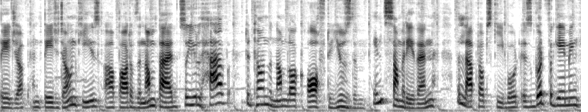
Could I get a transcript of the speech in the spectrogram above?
page up, and page down keys are part of the numpad, so you'll have to turn the numlock off to use them. In summary then, the laptop's keyboard is good for gaming,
